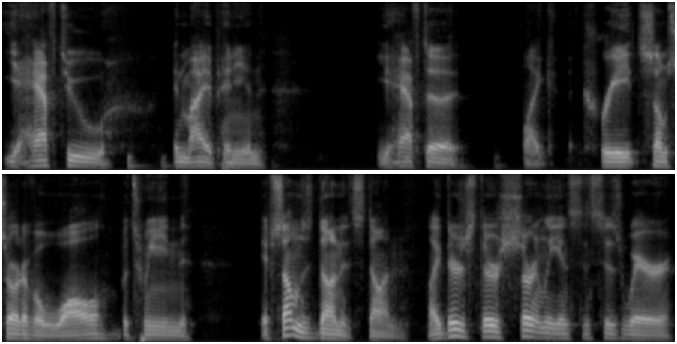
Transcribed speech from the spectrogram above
you have to in my opinion you have to like create some sort of a wall between if something's done it's done. Like there's there's certainly instances where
